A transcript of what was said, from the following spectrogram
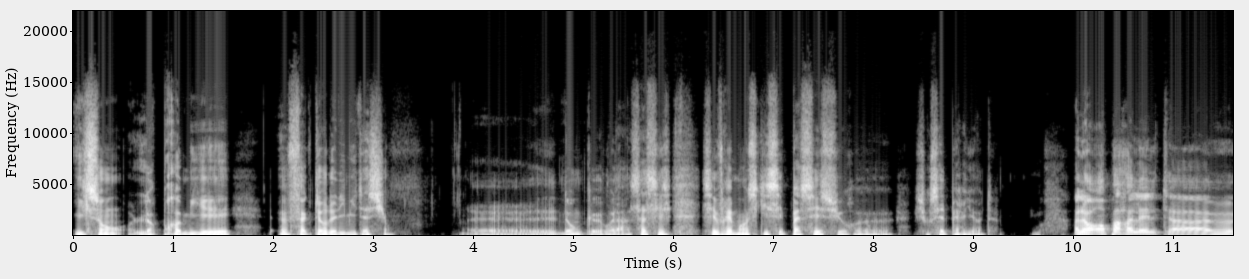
ils sont leur premier facteur de limitation. Euh, donc euh, voilà, ça c'est vraiment ce qui s'est passé sur euh, sur cette période. Alors, en parallèle, tu as euh,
